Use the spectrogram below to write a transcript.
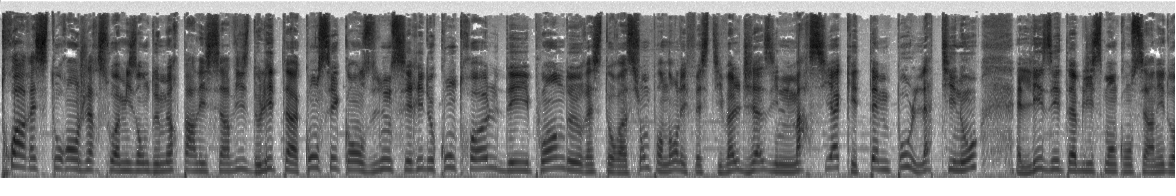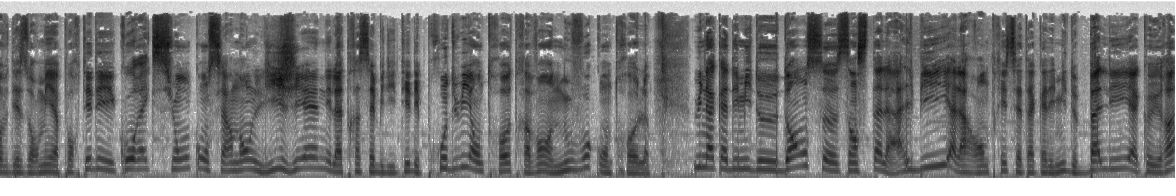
Trois restaurants gersois mis en demeure par les services de l'État, conséquence d'une série de contrôles des points de restauration pendant les festivals Jazz in Marciac et Tempo Latino. Les établissements concernés doivent désormais apporter des corrections concernant l'hygiène et la traçabilité des produits, entre autres, avant un nouveau contrôle. Une académie de danse s'installe à Albi. À la rentrée, cette académie de ballet accueillera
